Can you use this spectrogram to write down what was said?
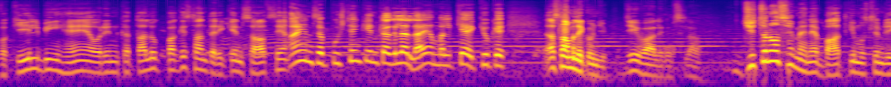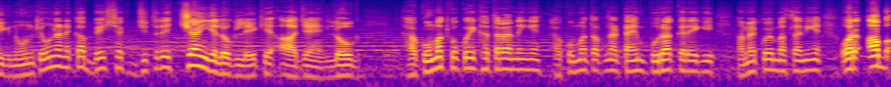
वकील भी हैं और इनका ताल्लुक पाकिस्तान तरीके इंसाफ से आए इनसे पूछते हैं कि इनका अगला लाए अमल क्या है क्योंकि अस्सलाम वालेकुम जी। जी वालेकुम सलाम। जितनों से मैंने बात की मुस्लिम लीग नून के उन्होंने कहा बेशक जितने चाहें ये लोग लेके आ जाएँ। लोग हुकूमत को कोई ख़तरा नहीं है। हुकूमत अपना टाइम पूरा करेगी हमें कोई मसला नहीं है। और अब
